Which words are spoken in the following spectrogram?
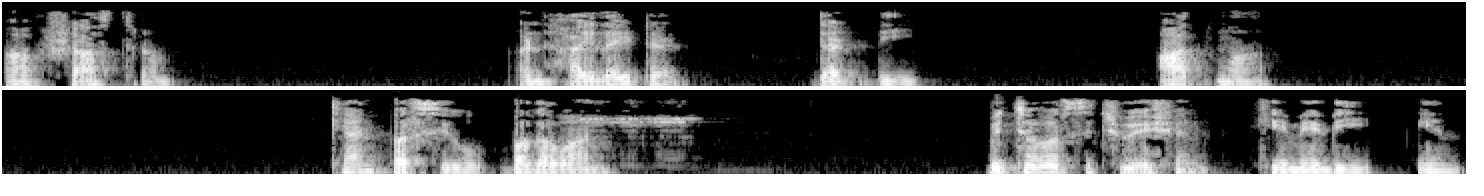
of Shastram and highlighted that the Atma can pursue Bhagavan whichever situation he may be in.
